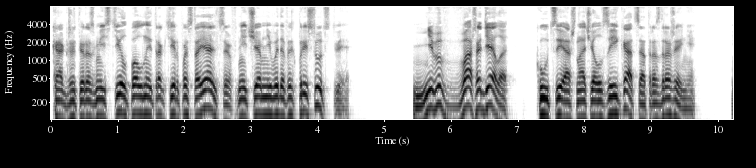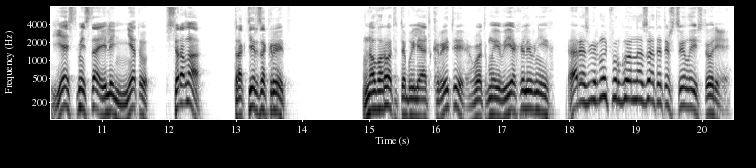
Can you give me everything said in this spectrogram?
Как же ты разместил полный трактир постояльцев, ничем не выдав их присутствие?» «Не в ваше дело!» Куцый аж начал заикаться от раздражения. «Есть места или нету? Все равно! Трактир закрыт!» «Но ворота-то были открыты, вот мы и въехали в них. А развернуть фургон назад — это ж целая история.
